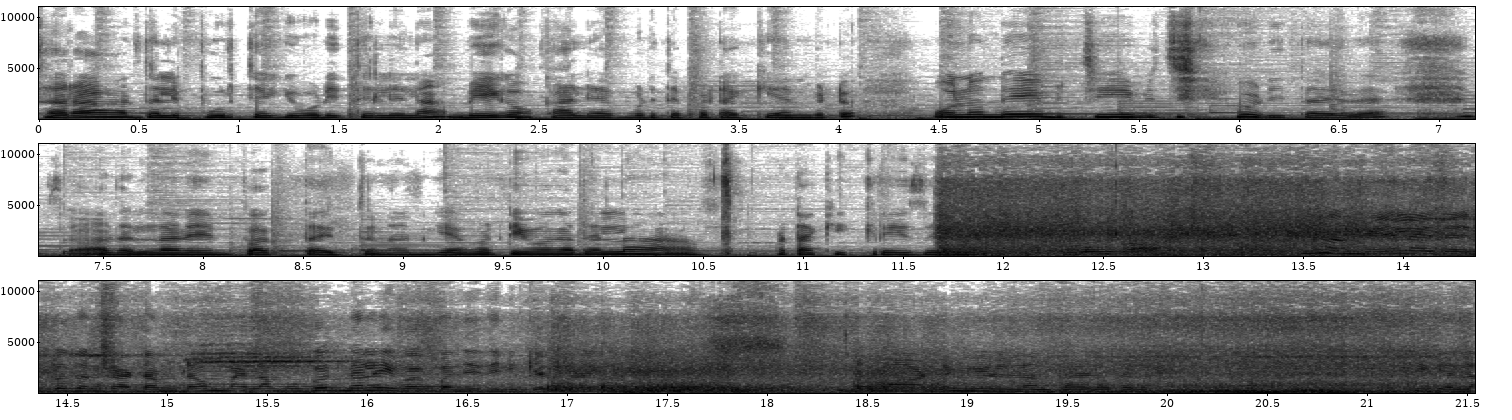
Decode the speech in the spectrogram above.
ಸರದಲ್ಲಿ ಪೂರ್ತಿಯಾಗಿ ಹೊಡಿತಿರ್ಲಿಲ್ಲ. ಬೇಗ ಖಾಲಿ ಆಗಿಬಿಡುತ್ತೆ ಪಟಾಕಿ ಅಂದ್ಬಿಟ್ಟು. ಒಂದೊಂದೇ ಬಿಚ್ಚಿ ಬಿಚ್ಚಿ ಹೊಡಿತಾ ಇದೆ. ಸೊ ಅದೆಲ್ಲ ನೆನಪಾಗ್ತಾ ಇತ್ತು ನನಗೆ. ಬಟ್ ಇವಾಗ ಅದೆಲ್ಲ ಪಟಾಕಿ ಕ್ರೇಜ್ ಇಲ್ಲ ಮೇಲೆ ಇದೆ. ಇಲ್ಲೋ ತನಕ ಡಮ್ ಡಮ್ ಎಲ್ಲ ಮುಗಿದ್ಮೇಲೆ ಇವಾಗ ಬಂದಿದ್ದೀನಿ ಕೆಳಗಡೆ. ಇಲ್ಲ ಅಂತ ಹೇಳೋದೆಲ್ಲ. ಈಗೆಲ್ಲ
